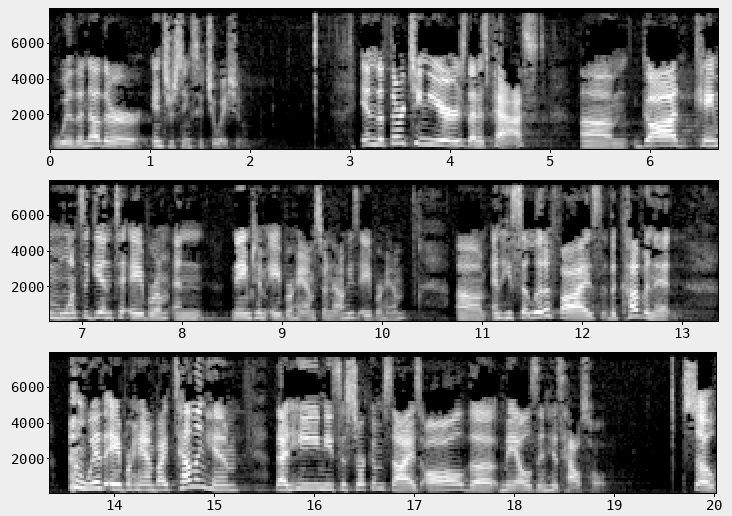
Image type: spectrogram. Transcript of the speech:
with another interesting situation. In the 13 years that has passed, um, God came once again to Abram and named him Abraham, so now he's Abraham. Um, and he solidifies the covenant with Abraham by telling him that he needs to circumcise all the males in his household. So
